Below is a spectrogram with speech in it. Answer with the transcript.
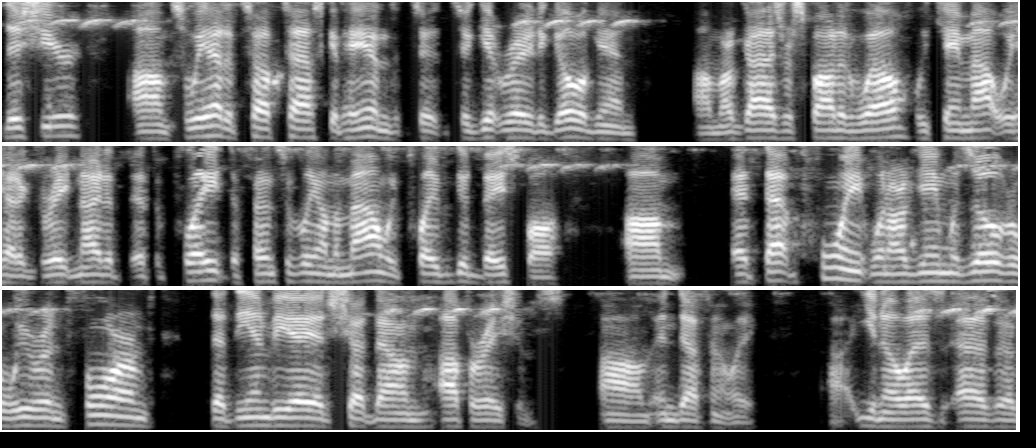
this year. Um, so we had a tough task at hand to to get ready to go again. Um, our guys responded well. We came out. We had a great night at, at, the plate, defensively on the mound. We played good baseball. Um, at that point, when our game was over, we were informed that the NBA had shut down operations um, indefinitely. Uh, you know, as as a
